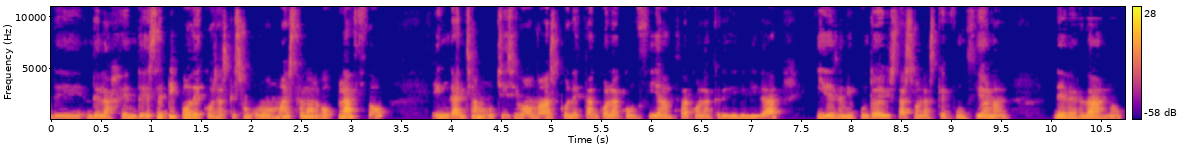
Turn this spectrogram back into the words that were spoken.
de, la gente. Ese tipo de cosas que son como más a largo plazo enganchan muchísimo más, conectan con la confianza, con la credibilidad y desde mi punto de vista son las que funcionan de verdad, ¿no?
